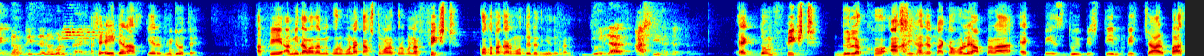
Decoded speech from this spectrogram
একদম রিজনেবল প্রাইস আচ্ছা এইটার আজকের ভিডিওতে আপনি আমি দামাদামি করব না কাস্টমার করব না ফিক্সড কত টাকার মধ্যে এটা দিয়ে দেবেন? দুই লাখ আশি হাজার টাকা। একদম ফিক্সড দুই লক্ষ আশি হাজার টাকা। হলে আপনারা এক পিস দুই পিস তিন পিস চার পাঁচ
